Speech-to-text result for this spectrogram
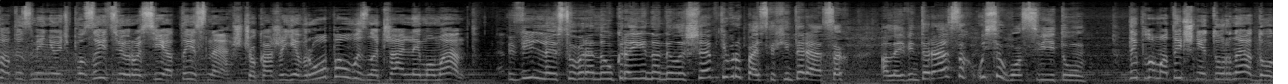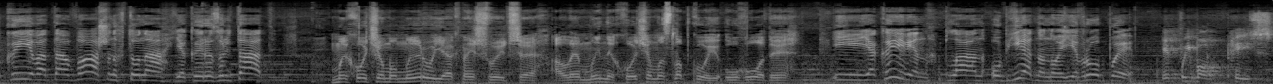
Штати змінюють позицію. Росія тисне. Що каже Європа у визначальний момент. Вільна і суверенна Україна не лише в європейських інтересах, але й в інтересах усього світу. Дипломатичні турне до Києва та Вашингтона. Який результат? Ми хочемо миру якнайшвидше, але ми не хочемо слабкої угоди. І який він план об'єднаної Європи? If we want peace,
